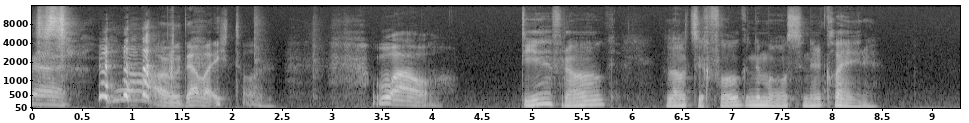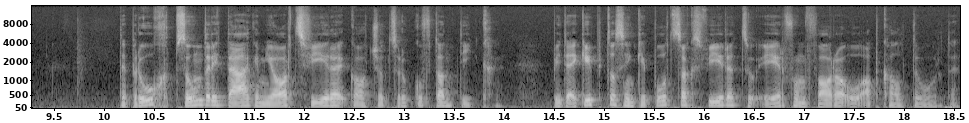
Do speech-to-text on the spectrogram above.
nein. Wow, der war echt toll. Wow! Diese Frage lässt sich folgendermaßen erklären. Der Brauch, besondere Tage im Jahr zu feiern, geht schon zurück auf die Antike. Bei den Ägyptern sind Geburtstagsfeiern zu Ehr vom Pharao abgehalten worden.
